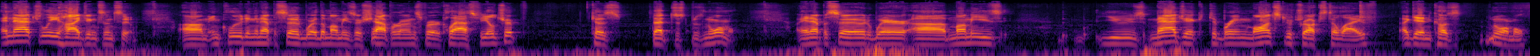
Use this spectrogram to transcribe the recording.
and naturally hijinks ensue, um, including an episode where the mummies are chaperones for a class field trip, because that just was normal. An episode where uh, mummies use magic to bring monster trucks to life. Again, because normal.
